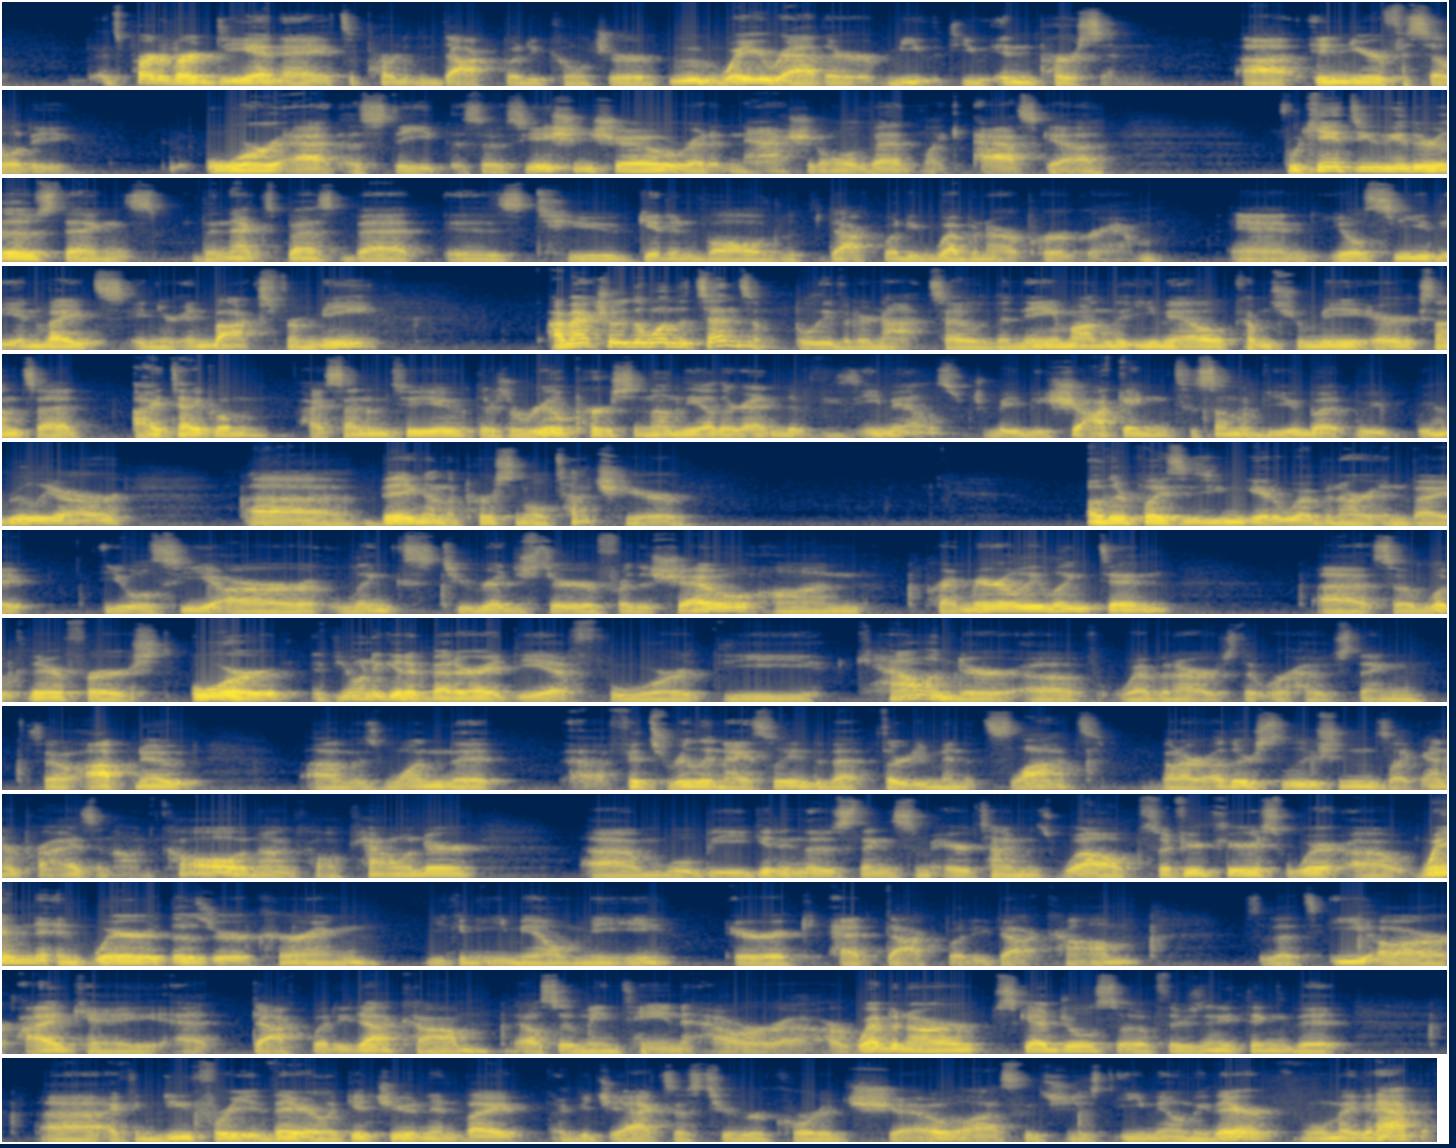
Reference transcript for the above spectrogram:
it's part of our DNA. It's a part of the DocBuddy culture. We would way rather meet with you in person uh, in your facility or at a state association show or at a national event like ASCA. If we can't do either of those things, the next best bet is to get involved with the DocBuddy webinar program. And you'll see the invites in your inbox from me. I'm actually the one that sends them, believe it or not. So the name on the email comes from me, Erik Sunset. I type them, I send them to you. There's a real person on the other end of these emails, which may be shocking to some of you, but we, we really are uh, big on the personal touch here. Other places you can get a webinar invite, you will see our links to register for the show on primarily LinkedIn. Uh, so look there first. Or if you want to get a better idea for the calendar of webinars that we're hosting, so OpNote um, is one that uh, fits really nicely into that 30 minute slot. But our other solutions like Enterprise and On Call and On Call Calendar, um, we'll be getting those things some airtime as well. So if you're curious where, uh, when and where those are occurring, you can email me, Erik at docbuddy.com. So that's E R I K at docbuddy.com. I also maintain our, uh, our webinar schedule. So if there's anything that uh, I can do for you there. Like get you an invite or get you access to a recorded show. I'll ask that you just email me there. We'll make it happen.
